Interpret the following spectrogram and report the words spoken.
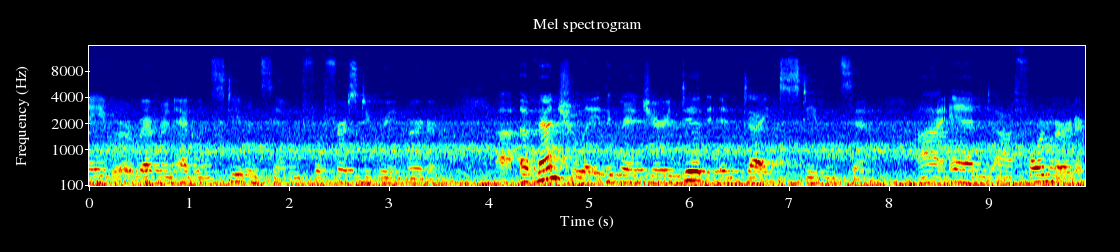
neighbor, Reverend Edwin Stevenson, for first degree murder. Uh, eventually, the grand jury did indict Stevenson uh, and uh, for murder.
